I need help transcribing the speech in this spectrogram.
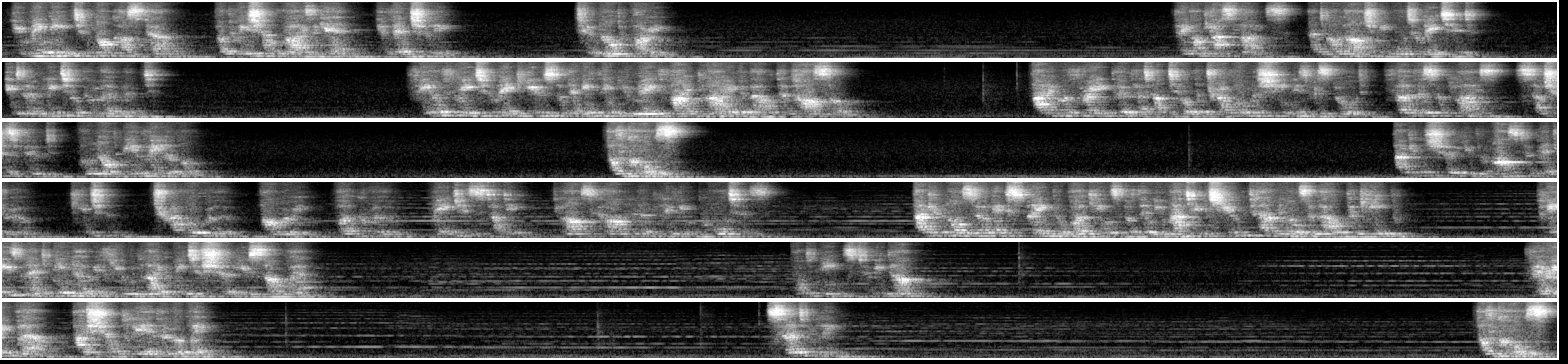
You may need to knock us down, but we shall rise again, eventually. Do not worry. Are gas lights and are largely automated. It only took a moment. Feel free to make use of anything you may find lying about the castle. I am afraid though that until the travel machine is restored, further supplies, such as food, will not be available. Of course, I can show you the master bedroom, kitchen, travel room, armory, workroom, mage's study, glass garden and living quarters. I can also explain the workings of the pneumatic tube terminals about the keep. Please let me know if you would like me to show you somewhere. What needs to be done? Very well, I shall clear them away. Certainly. Of course.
